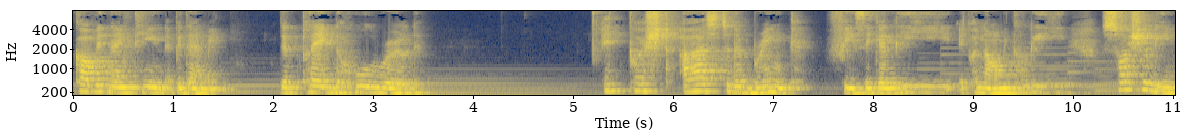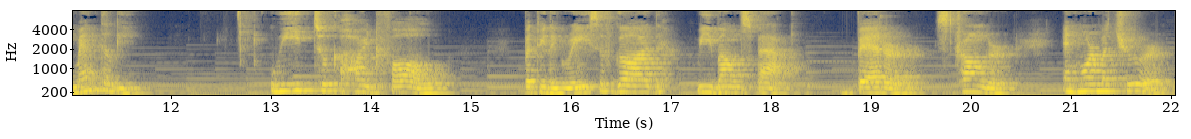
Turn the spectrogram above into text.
COVID-19 epidemic that plagued the whole world. It pushed us to the brink physically, economically, socially, mentally we took a hard fall, but with the grace of God, we bounced back better, stronger, and more mature.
